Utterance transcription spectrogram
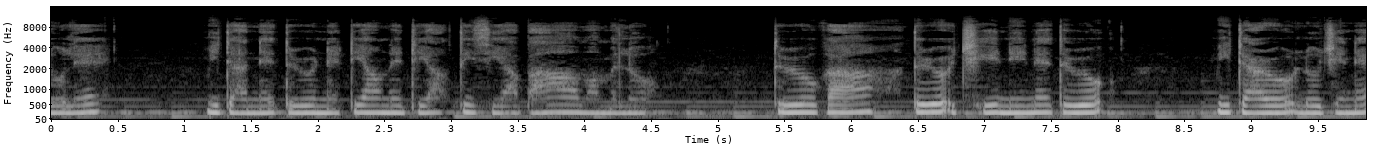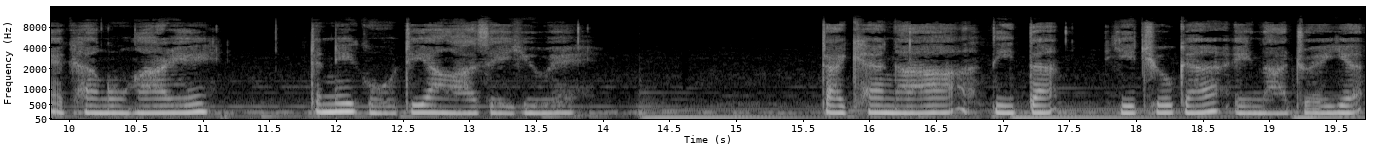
လို့လဲ မိတာနဲ့သူတို့နဲ့တယောက်နဲ့တယောက်သိစီရဘာမှမလို့သူတို့ကသူတို့အခြေအနေနဲ့သူတို့မိတာတို့လိုချင်တဲ့အခန်းကိုငှားတယ်တနေ့ကို150ယူရယ်တိုက်ခန်းကတီးတန့်ရေချိုးကန်အိမ်သာကျွဲရက်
